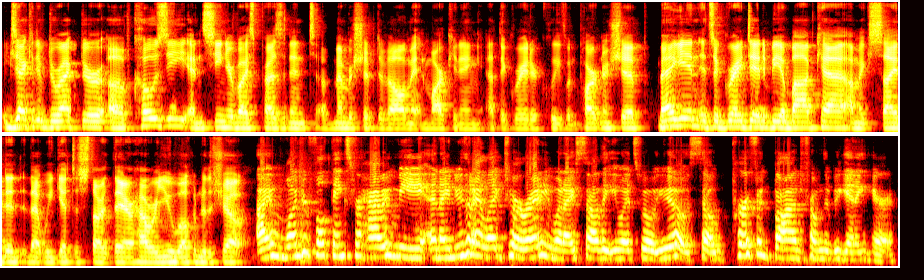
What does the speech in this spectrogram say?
Executive Director of COSE and Senior Vice President of Membership Development and Marketing at the Greater Cleveland Partnership. Megan, it's a great day to be a Bobcat. I'm excited that we get to start there. How are you? Welcome to the show. I'm wonderful. Thanks for having me. And I knew that I liked you already when I saw that you went to OU. So perfect bond from the beginning here.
